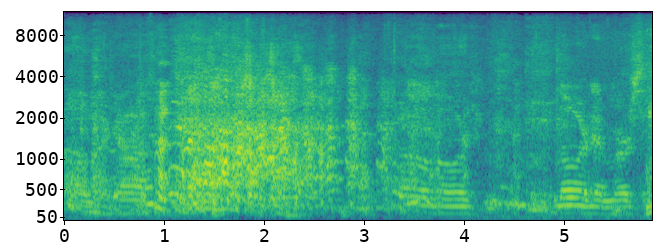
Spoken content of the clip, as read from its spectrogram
Oh my God. Oh Lord. Lord have mercy.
